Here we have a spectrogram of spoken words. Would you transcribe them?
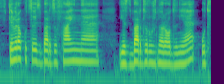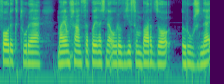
W tym roku, co jest bardzo fajne, jest bardzo różnorodnie. Utwory, które mają szansę pojechać na Eurowizję, są bardzo różne,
